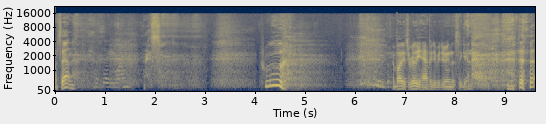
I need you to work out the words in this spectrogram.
What's that? Nice. Whew. My body's really happy to be doing this again.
